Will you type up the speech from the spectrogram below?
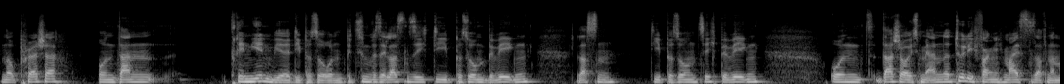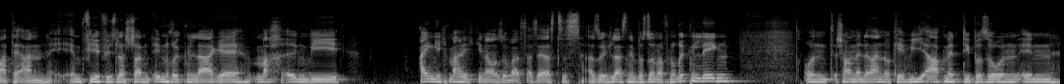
No pressure. Und dann trainieren wir die Person, beziehungsweise lassen sich die Person bewegen, lassen die Person sich bewegen. Und da schaue ich es mir an. Natürlich fange ich meistens auf einer Matte an, im Vierfüßlerstand, in Rückenlage, mache irgendwie, eigentlich mache ich genau sowas als erstes. Also ich lasse eine Person auf den Rücken legen und schaue mir dann an, okay, wie atmet die Person in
